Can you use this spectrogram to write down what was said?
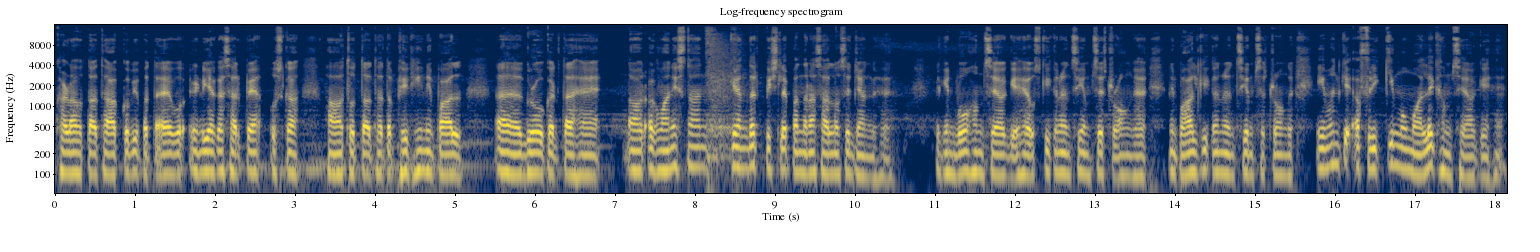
खड़ा होता था, आपको भी पता है, वो इंडिया का सर पे उसका हाथ होता था तो फिर ही नेपाल ग्रो करता है। और अफ़गानिस्तान के अंदर पिछले पंद्रह सालों से जंग है, लेकिन वो हमसे आगे है, उसकी करेंसी हमसे स्ट्रॉन्ग है, नेपाल की करेंसी हमसे स्ट्रॉन्ग है। इवन के अफ्रीकी ममालिक हमसे आगे हैं,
